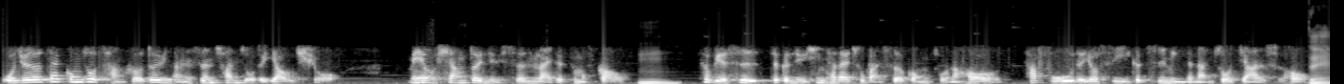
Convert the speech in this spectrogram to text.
我觉得在工作场合对于男生穿着的要求，没有像对女生来的这么高。嗯，特别是这个女性，她在出版社工作，然后她服务的又是一个知名的男作家的时候，对，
